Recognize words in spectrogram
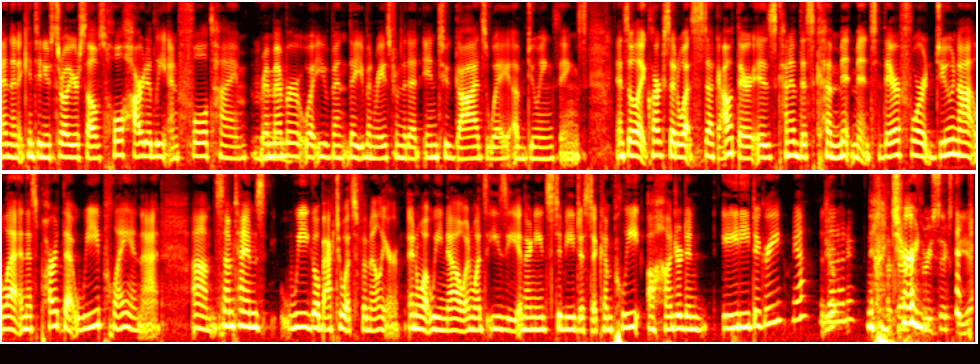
And then it continues throw yourselves wholeheartedly and full time. Remember what you've been that you've been raised from the dead into God's way of doing things. And so like Clark said what stuck out there is kind of this commitment. Therefore do not let and this part that we play in that. Um, sometimes we go back to what's familiar and what we know and what's easy and there needs to be just a complete 180 degree yeah is Yep. that 100 turn 360, yeah.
